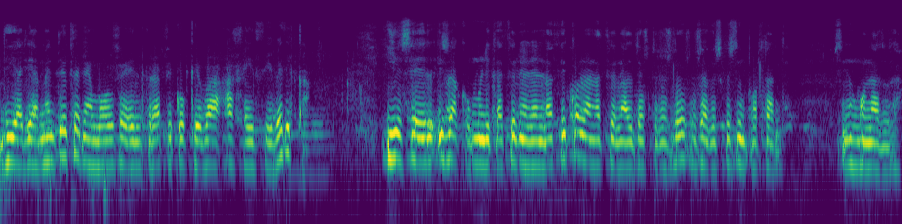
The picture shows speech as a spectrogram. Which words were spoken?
Diariamente tenemos el tráfico que va a Geiz Ibérica y es, la comunicación, el enlace con la Nacional 232, o sea que es que es importante, sin ninguna duda.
